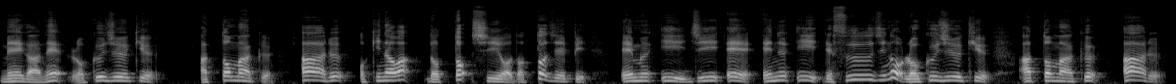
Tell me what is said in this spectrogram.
メガネ69、アットマーク、r 沖縄 .co.jp megane で数字の69アットマーク r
